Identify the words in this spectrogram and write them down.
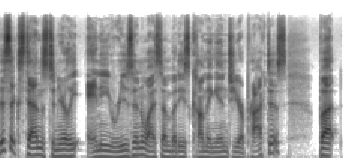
this extends to nearly any reason why somebody's coming into your practice. But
